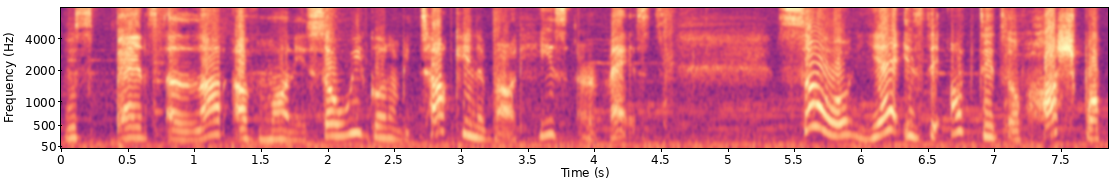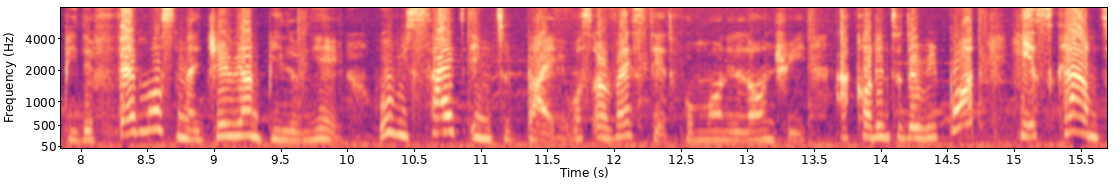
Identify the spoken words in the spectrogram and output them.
who spends a lot of money. So we're gonna be talking about his arrest. So, here is the update of Hushpuppi, the famous Nigerian billionaire who resides in Dubai, was arrested for money laundering. According to the report, he scammed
